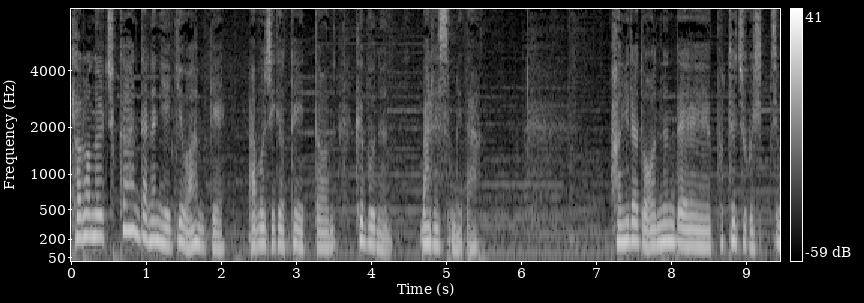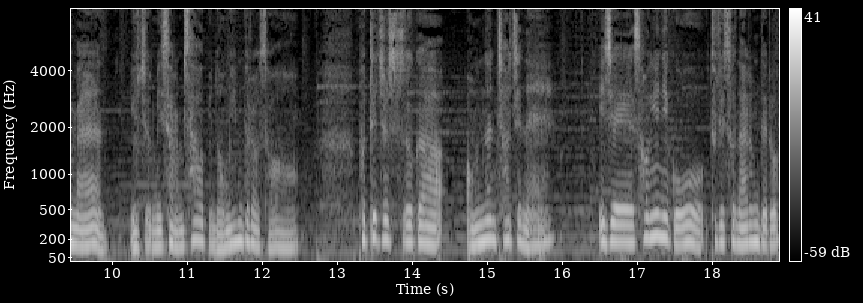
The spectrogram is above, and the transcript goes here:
결혼을 축하한다는 얘기와 함께 아버지 곁에 있던 그분은 말했습니다. 방이라도 얻는데 보태주고 싶지만 요즘 이 사람 사업이 너무 힘들어서 보태줄 수가 없는 처지네. 이제 성인이고 둘이서 나름대로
